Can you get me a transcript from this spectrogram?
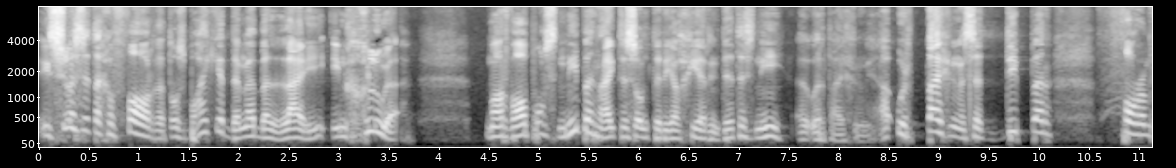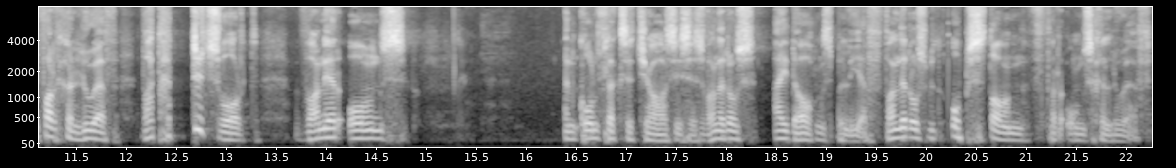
En so is dit 'n gevaar dat ons baie keer dinge bely en glo, maar waarop ons nie bereid is om te reageer nie. Dit is nie 'n oortuiging nie. 'n Oortuiging is 'n dieper vorm van geloof wat getoets word wanneer ons in konfliksituasies is, wanneer ons uitdagings beleef, wanneer ons moet opstaan vir ons geloof.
